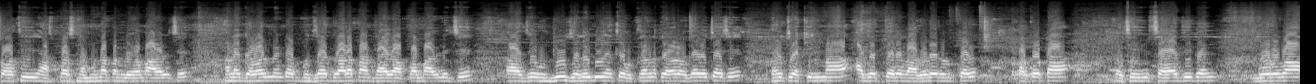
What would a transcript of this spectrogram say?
સોથી આસપાસ નમૂના પણ લેવામાં આવેલ છે. અને ગવર્મેન્ટ ઓફ ગુજરાત દ્વારા પણ ડ્રાઈવ આપવામાં આવેલી છે. જે ઊંધિયું, જલેબી અત્યારે ઉત્તરાયણનો તહેવાર વધારે વેચાય છે, એનું ચેકિંગમાં આજે અત્યારે વાઘોડે રોડ પર, પકોટા પછી સયાજીગંજ ગોરવા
